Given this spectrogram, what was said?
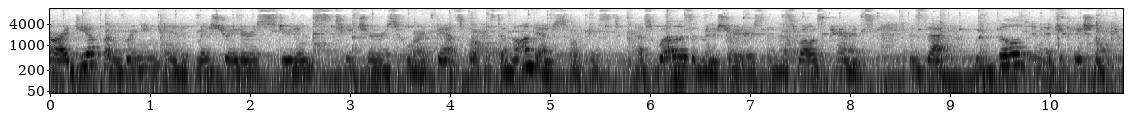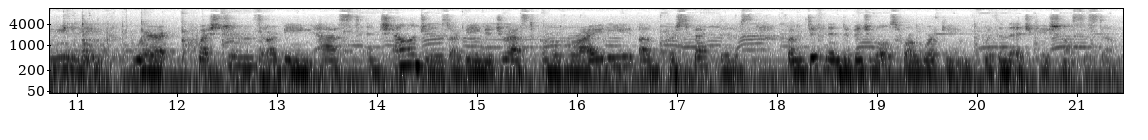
Our idea from bringing in administrators, students, teachers who are dance focused and non dance focused, as well as administrators and as well as parents, is that we build an educational community where questions are being asked and challenges are being addressed from a variety of perspectives from different individuals who are working within the educational system.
